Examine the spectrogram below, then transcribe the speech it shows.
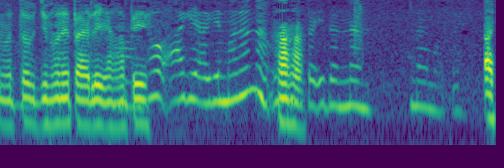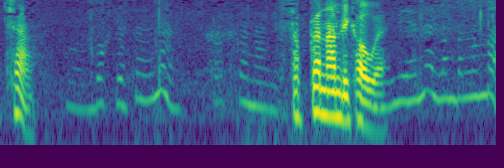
मतलब जिन्होंने पहले यहाँ पे जो आगे आगे मारा ना हाँ, हाँ। इधर नाम नाम आता है। अच्छा। बॉक्स जैसा है ना सबका नाम। है सबका नाम लिखा हुआ है। ये है ना लंबा लंबा।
